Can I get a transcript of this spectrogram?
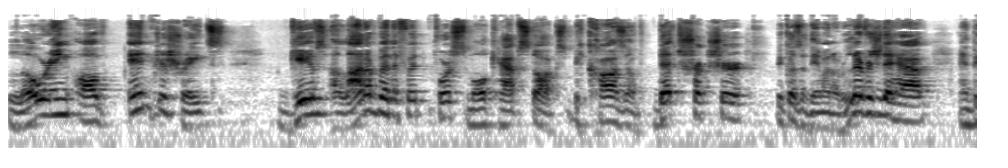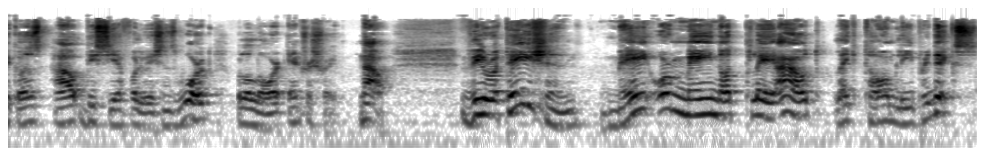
lowering of interest rates gives a lot of benefit for small cap stocks because of debt structure, because of the amount of leverage they have, and because how DCF valuations work with a lower interest rate. Now, the rotation may or may not play out like Tom Lee predicts.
